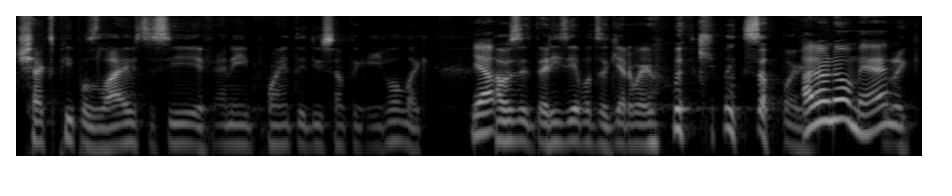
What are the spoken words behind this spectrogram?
checks people's lives to see if any point they do something evil? Like, yeah, how is it that he's able to get away with killing somebody? I don't know, man. Like,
